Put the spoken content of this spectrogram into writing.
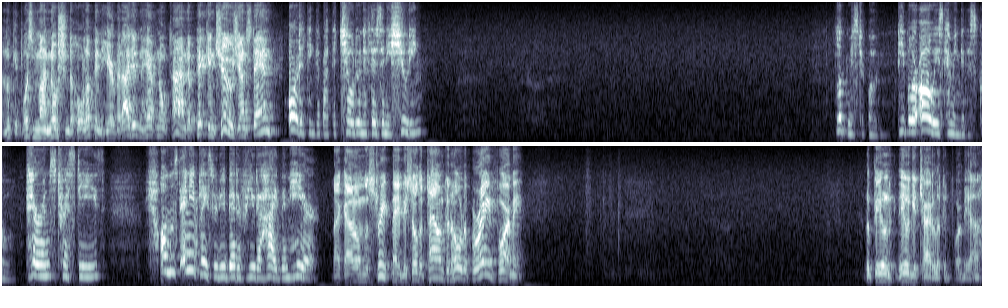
Now, look, it wasn't my notion to hole up in here, but I didn't have no time to pick and choose, you understand? Or to think about the children if there's any shooting. Look, Mr. Bowden, people are always coming to the school. Parents, trustees. Almost any place would be better for you to hide than here. Like out on the street, maybe, so the town could hold a parade for me. Look, they'll, they'll get tired of looking for me. I'll,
